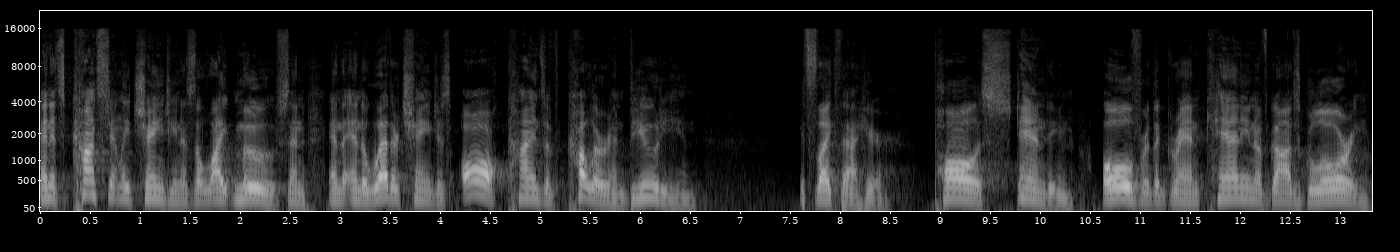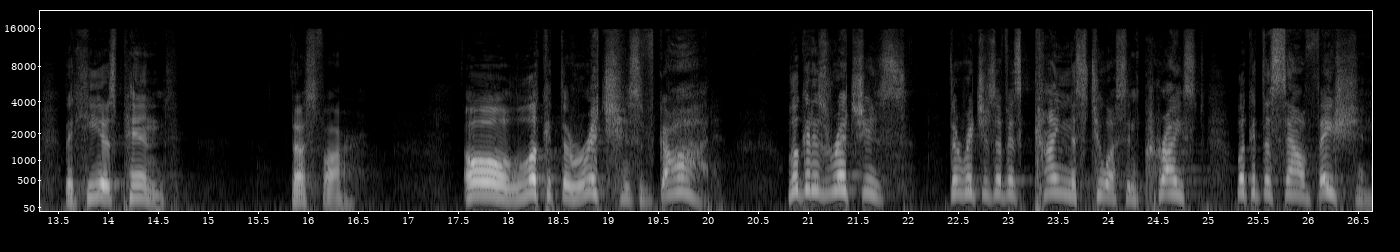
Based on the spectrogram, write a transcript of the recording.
And it's constantly changing as the light moves and, and, the, and the weather changes, all kinds of color and beauty. And it's like that here. Paul is standing over the Grand Canyon of God's glory that he has penned thus far. Oh, look at the riches of God. Look at his riches, the riches of his kindness to us in Christ. Look at the salvation,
